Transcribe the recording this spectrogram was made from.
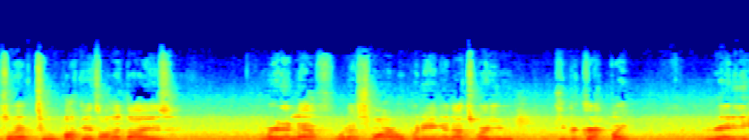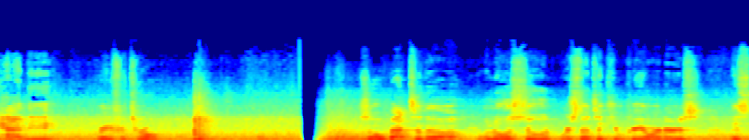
So we have two pockets on the thighs, right and left, with a smaller opening, and that's where you keep your crack pipe ready, handy, ready for throw. So back to the Ulua suit, we're still taking pre-orders. It's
